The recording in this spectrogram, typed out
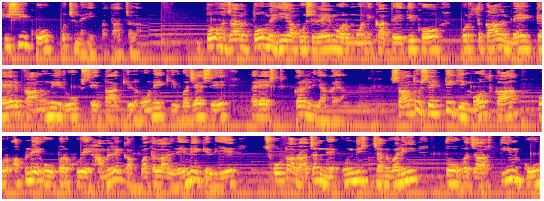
किसी को कुछ नहीं पता चला। 2002 में ही अबू सलेम और मोनिका बेदी को पुर्तगाल में गैर कानूनी रूप से दाखिल होने की वजह से अरेस्ट कर लिया गया। साधु शेट्टी की मौत का और अपने ऊपर हुए हमले का बदला लेने के लिए छोटा राजन ने 19 जनवरी 2003 को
